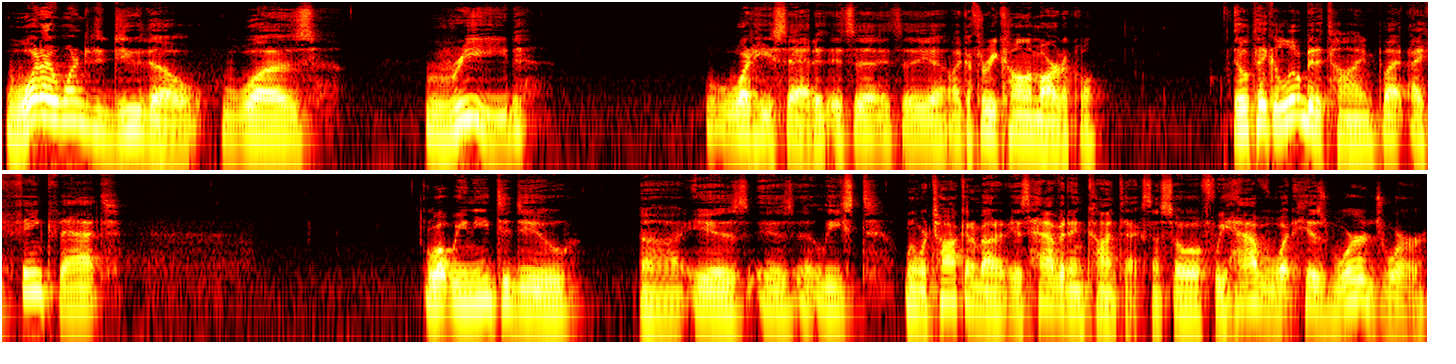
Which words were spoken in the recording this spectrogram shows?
What I wanted to do though was read what he said. It, it's a it's a uh, like a three column article. It'll take a little bit of time, but I think that what we need to do uh, is is at least when we're talking about it is have it in context. And so if we have what his words were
